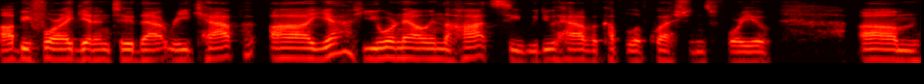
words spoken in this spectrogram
Uh, before I get into that recap, uh, yeah, you are now in the hot seat. We do have a couple of questions for you. Um,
